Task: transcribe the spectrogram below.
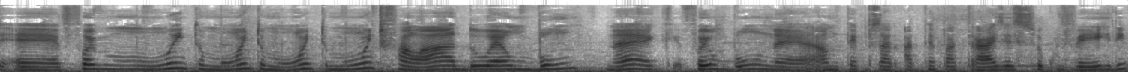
é, foi muito, muito, muito, muito falado. É um boom, né? Foi um boom, né? Há um tempo, há tempo atrás esse suco verde.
